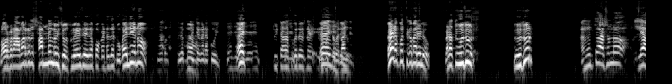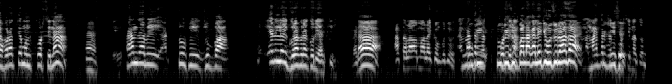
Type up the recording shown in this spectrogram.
লওয়ার পরে আমার কাছে সামনে লইছস। লই যে পকেটে যে ঢুকাইলি না? ওই যে কই টাকাটা এই তুই টাকা না এটা করতে পারিলো। বেটা তুই হুজুর তুই হুজুর? আমি তো আসলে লেখাপড়া তেমন করছি না। হ্যাঁ। পাঞ্জাবি টুপি জুব্বা এটা লই ঘোরাফেরা করি আর কি। বেটা আসসালামু আলাইকুম হুজুর। টুপি মাদ্রাসা টুপি পড়ছি না। জুব্বা লাগালে কি হুজুর হওয়া যায়? মাদ্রাসা কিসে? না তুমি।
